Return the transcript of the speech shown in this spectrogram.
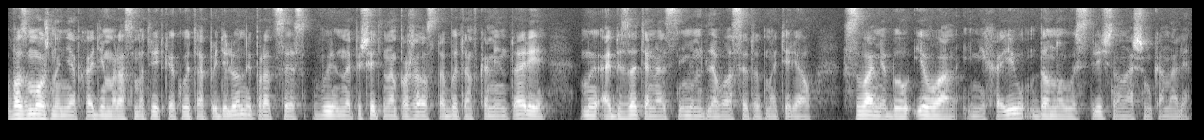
возможно необходимо рассмотреть какой-то определенный процесс, вы напишите нам, пожалуйста, об этом в комментарии. Мы обязательно снимем для вас этот материал. С вами был Иван и Михаил. До новых встреч на нашем канале.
